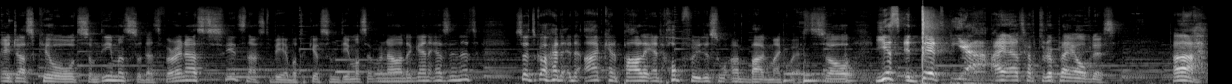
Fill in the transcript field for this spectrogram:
it just killed some demons, so that's very nice. It's nice to be able to kill some demons every now and again, isn't it? So let's go ahead and I can parley, and hopefully this will unbug my quest. So, yes, it did! Yeah, I have to replay all of this. Ah,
